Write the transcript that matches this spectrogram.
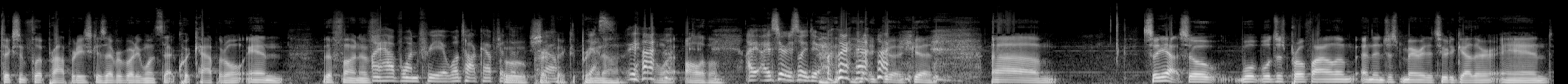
fix and flip properties because everybody wants that quick capital and the fun of. I have one for you. We'll talk after the Ooh, show. perfect. Bring Yes. it on. I want all of them. I, I seriously do. good, good. Um, so yeah, so we'll we'll just profile them and then just marry the two together, and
